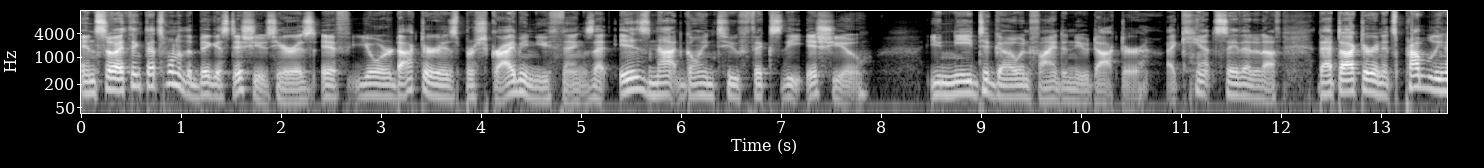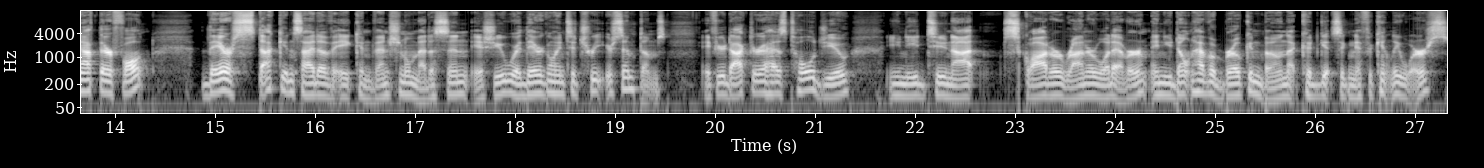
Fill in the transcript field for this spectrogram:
And so I think that's one of the biggest issues here is if your doctor is prescribing you things that is not going to fix the issue, you need to go and find a new doctor. I can't say that enough. That doctor, and it's probably not their fault, they are stuck inside of a conventional medicine issue where they're going to treat your symptoms. If your doctor has told you you need to not squat or run or whatever, and you don't have a broken bone that could get significantly worse,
